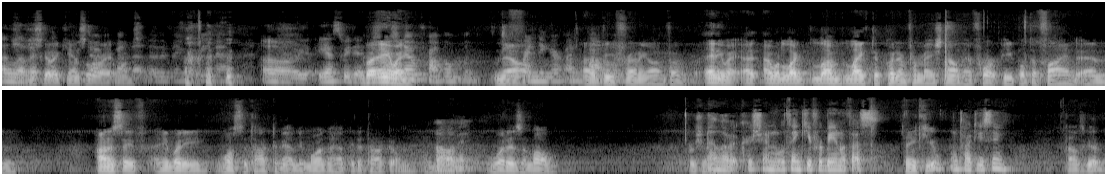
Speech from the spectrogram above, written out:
I love it. You just got to cancel the right ones. That the other day with Bina. Oh, y- yes, we did. But anyway, There's no problem with No. defriending or uh, unfollowing. defriending on. From, anyway, I, I would like love like to put information out there for people to find. And honestly, if anybody wants to talk to me, I'd be more than happy to talk to them about love it. what is involved. For sure. I love it, Kristian. Well, thank you for being with us. Thank you. We'll talk to you soon. Sounds good.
